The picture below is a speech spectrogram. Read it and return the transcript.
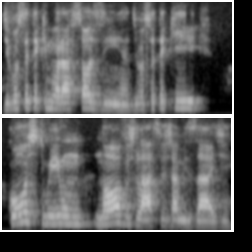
de você ter que morar sozinha, de você ter que construir um, novos laços de amizade.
